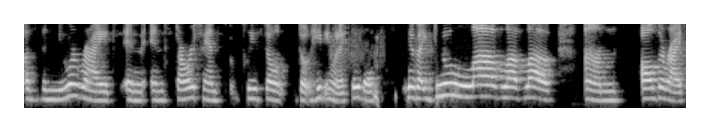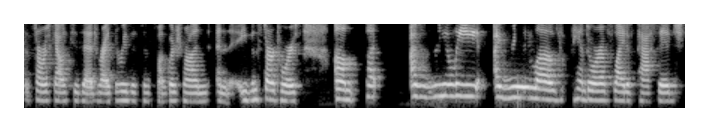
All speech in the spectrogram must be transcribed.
of the newer rides, and and Star Wars fans, please don't don't hate me when I say this, because I do love love love. Um, all the rides at Star Wars Galaxy's Edge, Rise of Resistance, Smuggler's Run, and even Star Tours. Um, but I really, I really love Pandora Flight of Passage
